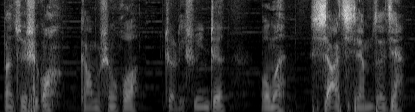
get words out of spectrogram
伴随时光，感悟生活。这里是云真，我们下期节目再见。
